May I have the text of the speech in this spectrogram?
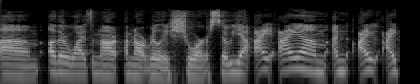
um, otherwise, I'm not. I'm not really sure. So yeah, I I um I'm I I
